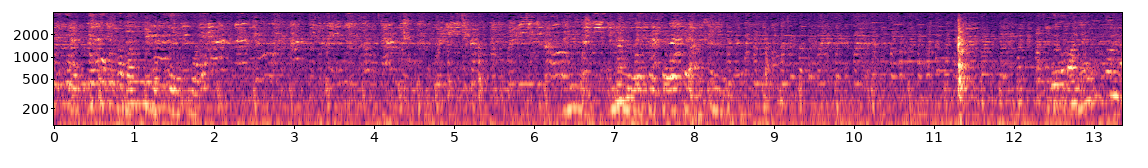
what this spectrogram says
내거 먹- 내 거고 다 맛있게 먹고 이렇게 먹어? 엄마는 왜 저- 저렇게 안 챙겨? 내가 많이 했잖아.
